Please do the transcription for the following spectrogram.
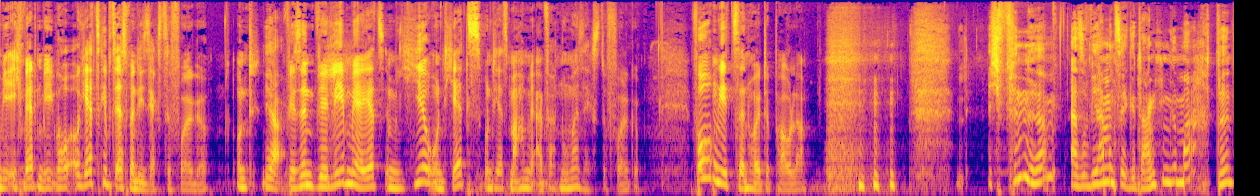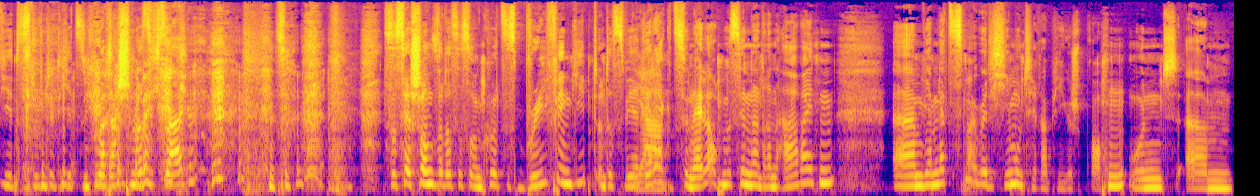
ich werde, jetzt gibt es erstmal die sechste Folge. Und Ja. wir sind, wir leben ja jetzt im Hier und Jetzt und jetzt machen wir einfach nur mal sechste Folge. Worum geht's denn heute, Paula? Ich finde, also wir haben uns ja Gedanken gemacht, ne? Die- Das dürfte dich jetzt nicht überraschen, was ich sage. Es ist ja schon so, dass es so ein kurzes Briefing gibt und dass wir Ja. redaktionell auch ein bisschen daran arbeiten. Ähm, wir haben letztes Mal über die Chemotherapie gesprochen und ähm,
